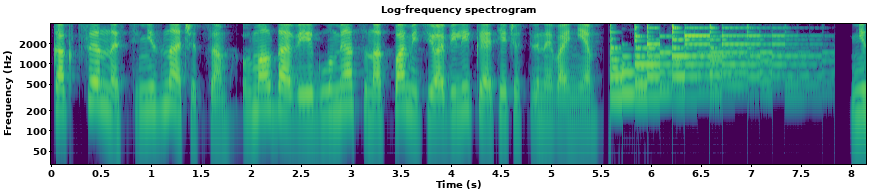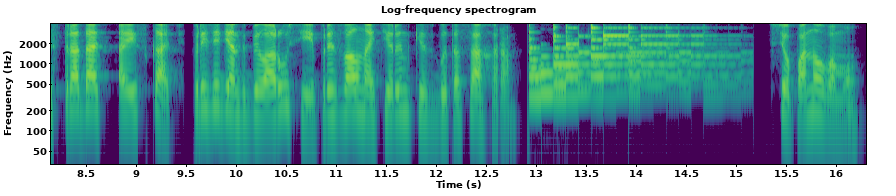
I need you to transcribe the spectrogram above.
Как ценность не значится. В Молдавии глумятся над памятью о Великой Отечественной войне. Не страдать, а искать. Президент Белоруссии призвал найти рынки сбыта сахара. Все по-новому.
